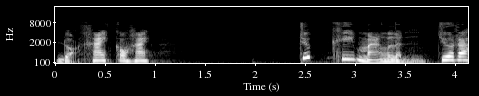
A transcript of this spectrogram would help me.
đoạn 2 câu 2. Trước khi mạng lệnh chưa ra,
